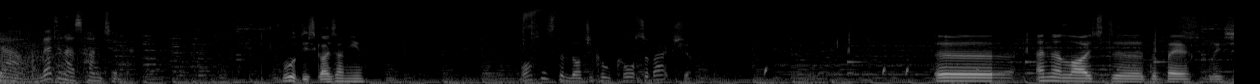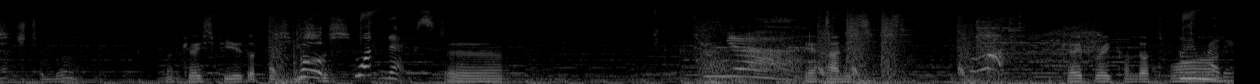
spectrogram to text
Now, let us hunt him. Ooh, these guys are new. What is the logical course of action? Uh, analyze the the bear, please. Much to learn. Okay, spear, that was useless. What next? Uh, Yeah. yeah, hand it. Okay, break on that one. I am ready.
